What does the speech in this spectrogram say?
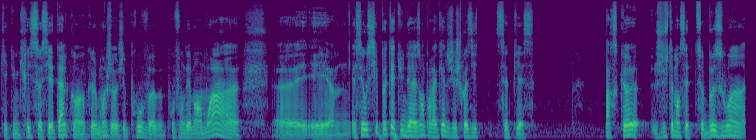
qui est une crise sociétale que, que moi j'éprouve euh, profondément en moi. euh, et et c'est aussi peut-être une des raisons pour laquelle j'ai choisi cette pièce parce que justement cette- ce besoin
